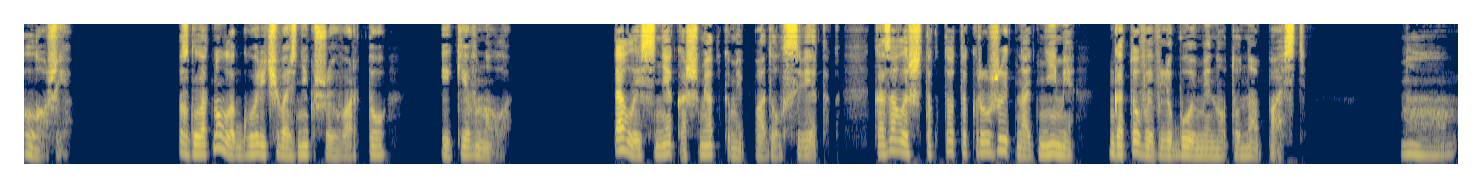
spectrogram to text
ложью. Сглотнула горечь, возникшую во рту, и кивнула. Талый снег ошметками падал с веток. Казалось, что кто-то кружит над ними, готовый в любую минуту напасть. «Ну,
